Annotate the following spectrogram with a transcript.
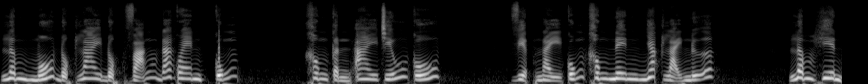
Lâm mố độc lai độc vãng đã quen cũng không cần ai chiếu cố. Việc này cũng không nên nhắc lại nữa. Lâm Hiên.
